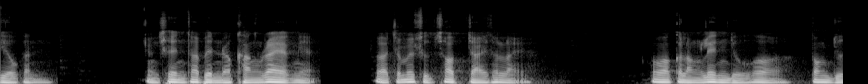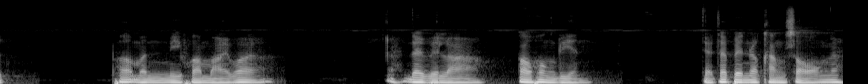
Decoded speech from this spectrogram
เดียวกัน อย่างเช่น ถ้าเป็นระฆังแรกเนี่ยเราจะไม่รู้สึกชอบใจเท่าไหร่ เพราะว่ากำลังเล่นอยู่ก็ต้องหยุด เพราะมันมีความหมายว่าได้เวลาเข้าห้องเรียน แต่ถ้าเป็นระฆังสองนะ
